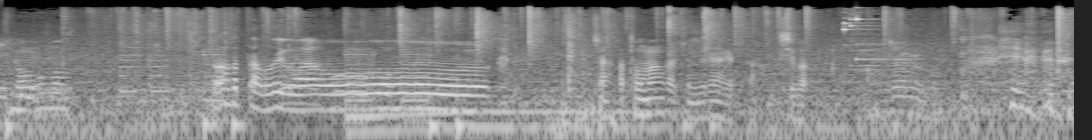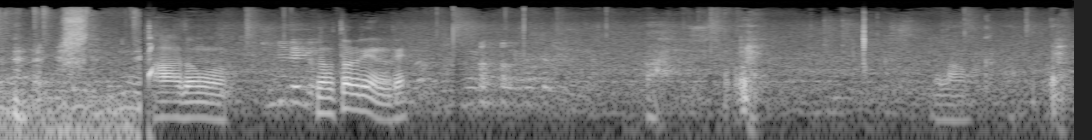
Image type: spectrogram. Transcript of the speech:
이거 호머스 썩었다 이거 뭐야 오. 자 도망갈 준비를 해야겠다 집 앞. 아 너무 너무 떨리는데 아. 알라후 아크bar.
